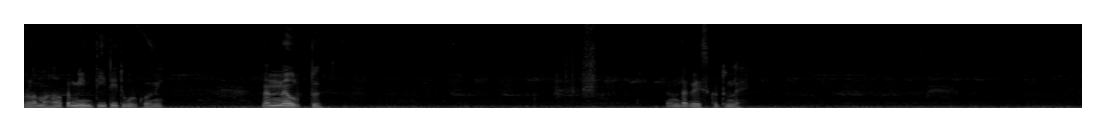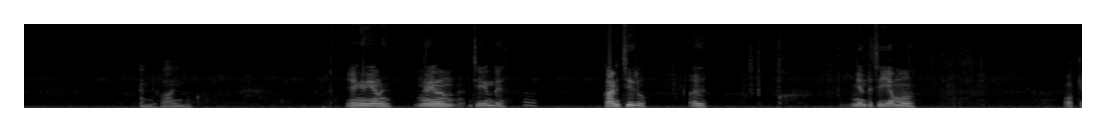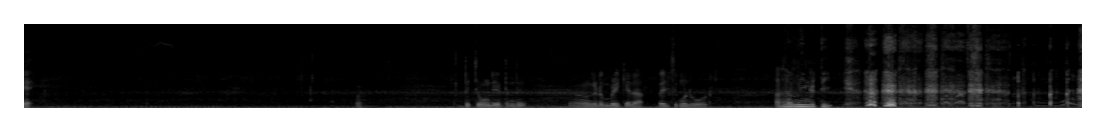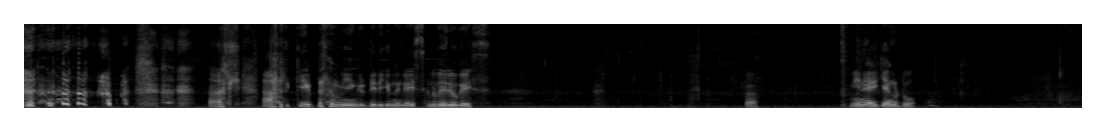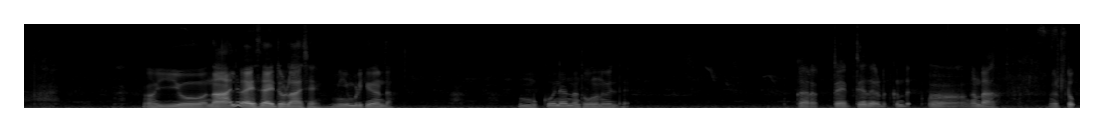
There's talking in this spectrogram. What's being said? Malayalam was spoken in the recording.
ഉള്ള മാവൊക്കെ മീൻ തീറ്റയിട്ട് കൊടുക്കുമോ നീ? നന്ന ഉരുട്ട്. എന്താ കേസ് കിട്ടണില്ലേ എന്റെ വായി നോക്ക്. എങ്ങനെയാണ്? എങ്ങനെയാണ് ചെയ്യേണ്ടത്? കാണിച്ചു തരൂ അത് ഇനി എന്ത് ചെയ്യാമോ? ഓക്കെ. ഇട്ട് ചൂണ്ടിയിട്ടുണ്ട്. ഇടുമ്പോഴേക്കതാ വലിച്ചും കൊണ്ട് പോകും. ആ മീൻ കിട്ടി. ആദ്യം ഇട്ട മീൻ കിട്ടിയിരിക്കുന്നു ഗൈസ് ഇങ്ങോട്ട് വരൂ ഗൈസ് ആ മീൻ കഴിക്കാൻ കിട്ടുമോ അയ്യോ നാല് വയസ്സായിട്ടുള്ളൂ ആശേ. മീൻ പിടിക്കുന്ന കണ്ട. മുക്കുവിനെന്നാ തോന്നുന്നു വലുത്. കറക്റ്റായിട്ട് ഇത് എടുക്കുന്നുണ്ട്. ആ കണ്ട? ഇട്ടു.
